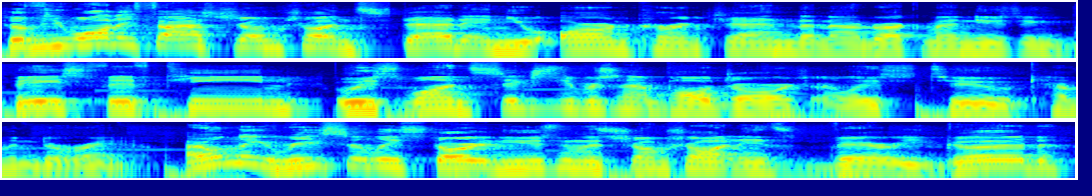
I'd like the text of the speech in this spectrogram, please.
So if you want a fast jump shot instead and you are on current gen, then I'd recommend using base 15, release one 60% Paul George, or release two Kevin Durant. I only recently started using this jump shot and it's very good.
